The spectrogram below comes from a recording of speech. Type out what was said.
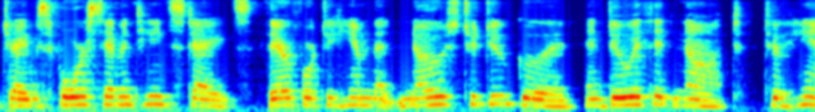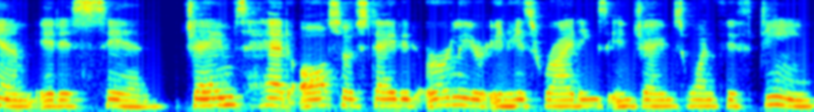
James 4:17 states, "Therefore to him that knows to do good, and doeth it not, to him it is sin." James had also stated earlier in his writings in James 1:15,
